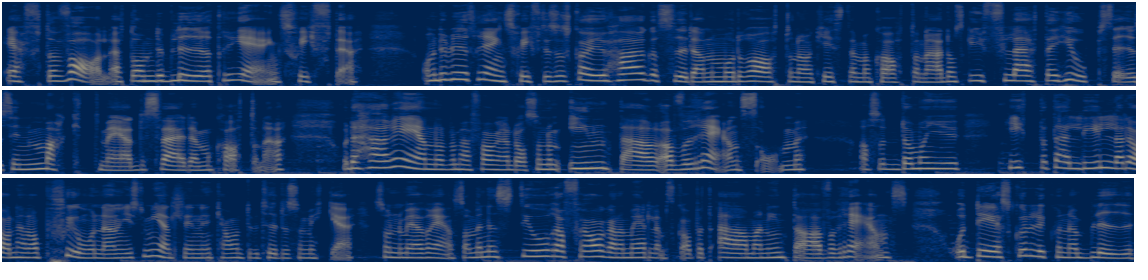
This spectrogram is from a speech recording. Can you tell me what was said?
efter valet, om det blir ett regeringsskifte. Om det blir ett regeringsskifte så ska ju högersidan, Moderaterna och Kristdemokraterna, de ska ju fläta ihop sig och sin makt med Sverigedemokraterna. Och det här är en av de här frågorna då som de inte är överens om. Alltså de har ju hittat det här lilla då, den här optionen, just som egentligen kanske inte betyder så mycket, som de är överens om. Men den stora frågan om medlemskapet är man inte överens. Och det skulle det kunna bli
